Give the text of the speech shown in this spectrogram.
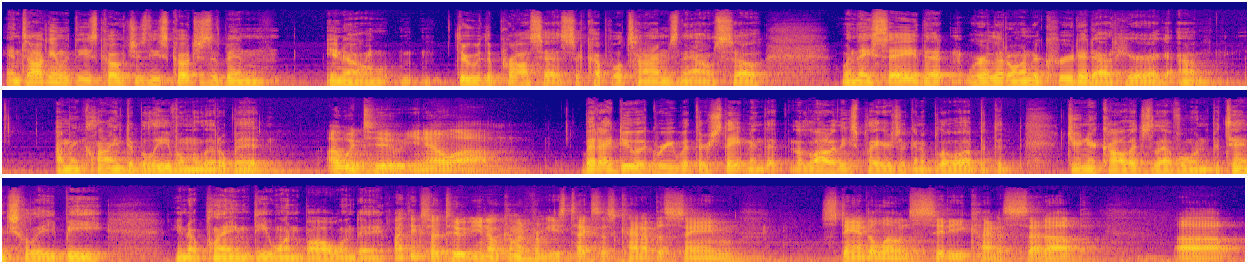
in talking with these coaches, these coaches have been, you know, through the process a couple of times now. So when they say that we're a little underrecruited out here, I'm, I'm inclined to believe them a little bit. I would too. You know, um, but I do agree with their statement that a lot of these players are going to blow up at the junior college level and potentially be, you know, playing D1 ball one day. I think so too. You know, coming from East Texas, kind of the same standalone city kind of setup. Uh,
